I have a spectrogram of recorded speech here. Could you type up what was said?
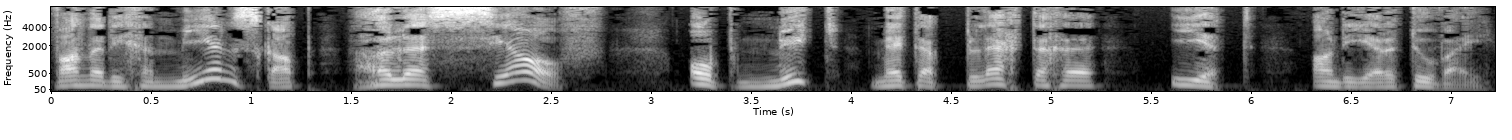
wanneer die gemeenskap hulle self opnuut met 'n plegtige eed aan die Here toewy.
